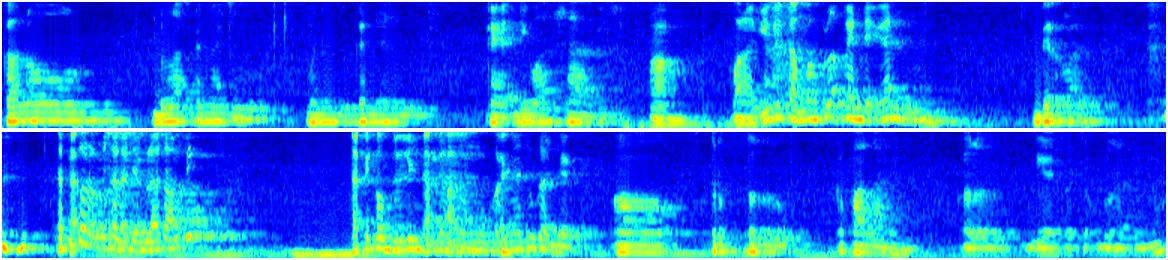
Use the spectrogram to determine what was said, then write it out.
kalau belah tengah itu menunjukkan dia kayak dewasa gitu. Ah. Apalagi ditambah pula pendek kan. Ger lah. tapi kalau misalnya dia belah samping Tapi kau geli nggak kalau mukanya juga Jack. Oh, struktur kepalanya. Kalau dia cocok belah tengah,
